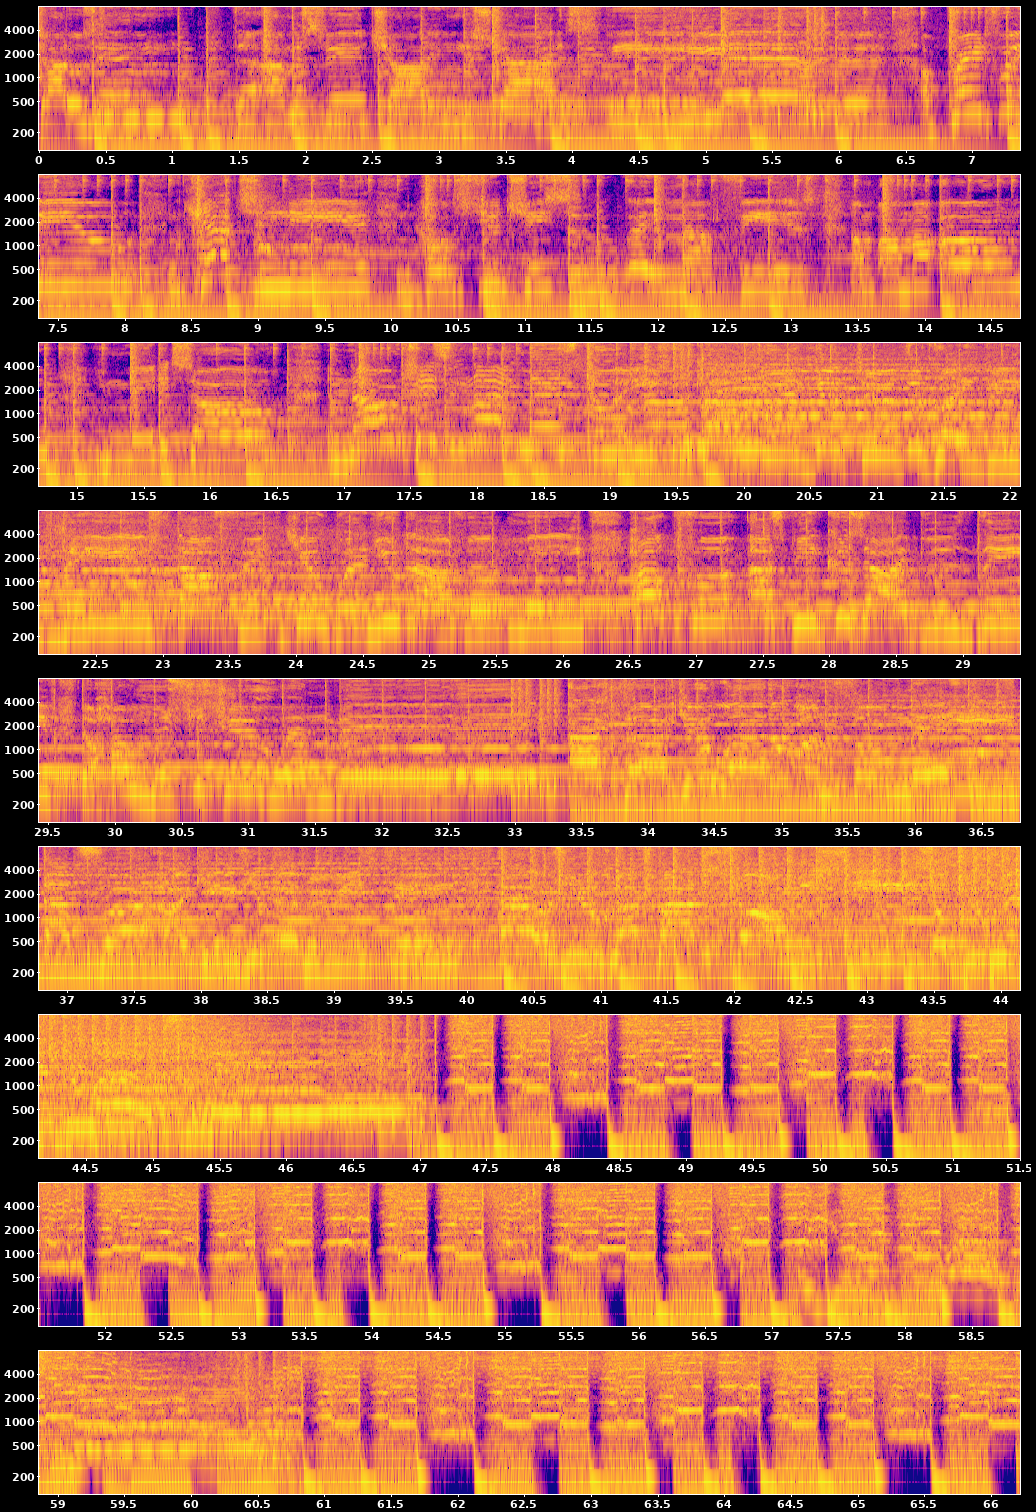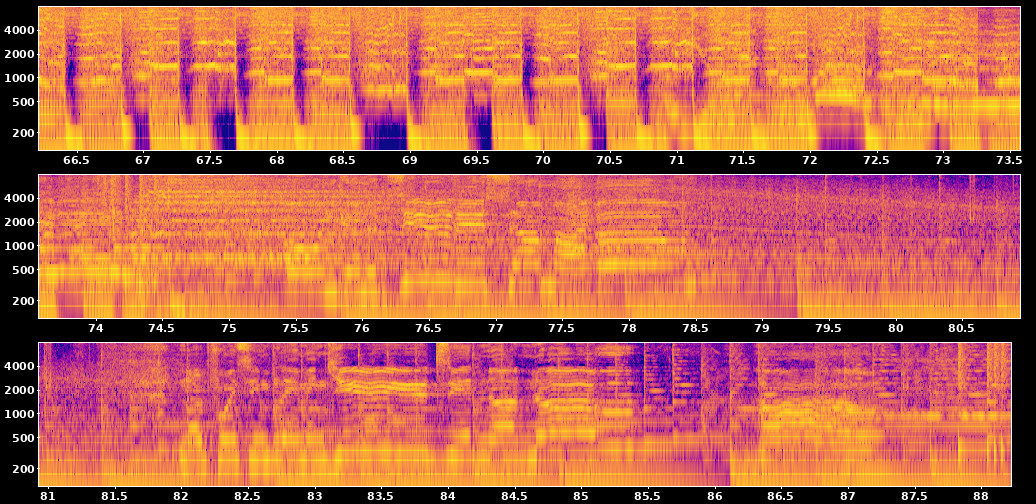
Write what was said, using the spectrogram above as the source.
Shadows in the atmosphere, charting the stratosphere. start pointing, blaming you, you did not know. Oh,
